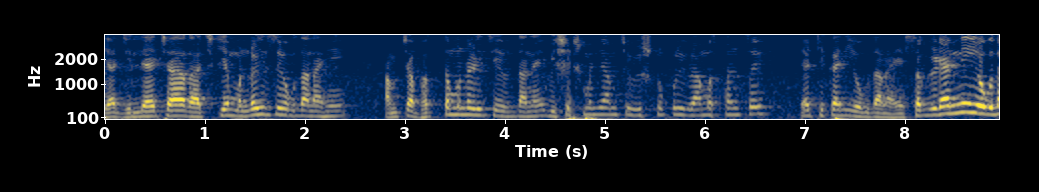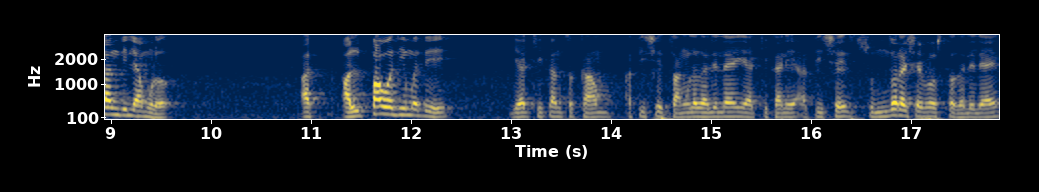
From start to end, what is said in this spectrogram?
या जिल्ह्याच्या राजकीय मंडळीचं योगदान आहे. आमच्या भक्तमंडळीचे योगदान आहे. विशेष म्हणजे आमचे विष्णुपुरी ग्रामस्थांचं या ठिकाणी योगदान आहे. सगळ्यांनी योगदान दिल्यामुळं आत अल्पावधीमध्ये या ठिकाणचं काम अतिशय चांगलं झालेलं आहे. या ठिकाणी अतिशय सुंदर अशा व्यवस्था झालेल्या आहेत.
